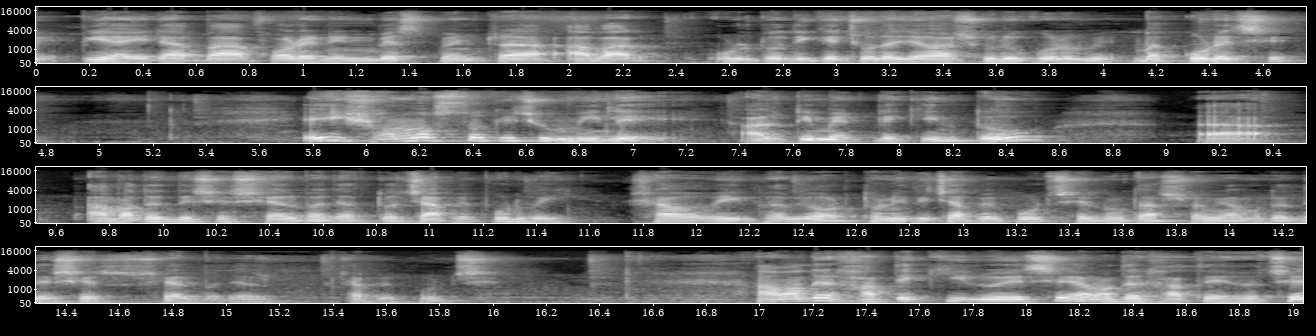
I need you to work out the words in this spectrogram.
এফপিআইরা বা ফরেন ইনভেস্টমেন্টরা আবার উল্টো দিকে চলে যাওয়া শুরু করবে বা করেছে। এই সমস্ত কিছু মিলে আলটিমেটলি কিন্তু আমাদের দেশের শেয়ার বাজার তো চাপে পড়বেই। স্বাভাবিকভাবে অর্থনীতি চাপে পড়ছে এবং তার সঙ্গে আমাদের দেশের শেয়ার বাজার চাপে পড়ছে। আমাদের হাতে কি রয়েছে? আমাদের হাতে হচ্ছে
